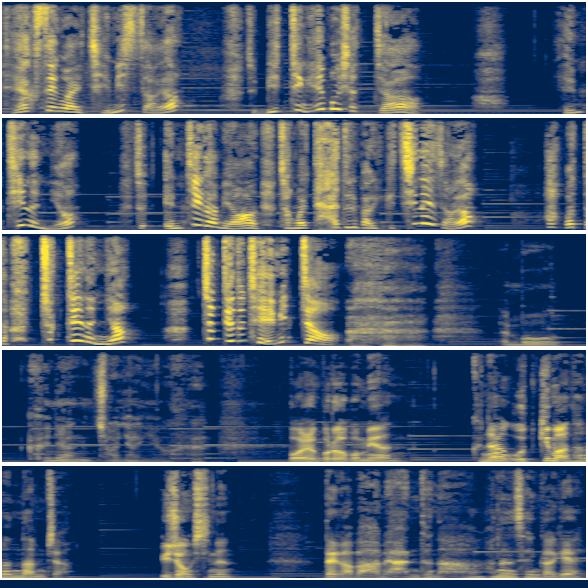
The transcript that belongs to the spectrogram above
대학생활 재밌어요? 저 미팅 해보셨죠? MT는요? 저 MT 가면 정말 다들 막 이렇게 친해져요? 아 맞다 축제는요? 축제도 재밌죠? 뭐 그냥 전향이요. 뭘 물어보면 그냥 웃기만 하는 남자. 유정 씨는 내가 마음에 안 드나 하는 생각에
